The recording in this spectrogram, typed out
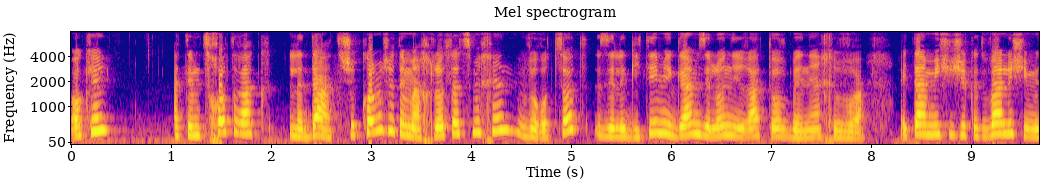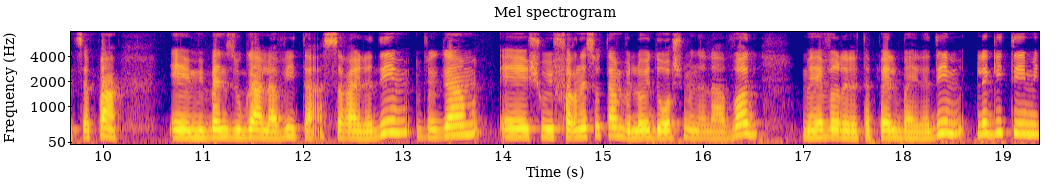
אוקיי? אתן צריכות רק לדעת שכל מה שאתן מאחלות לעצמכן ורוצות זה לגיטימי גם אם זה לא נראה טוב בעיני החברה. הייתה מישהי שכתבה לי שהיא מצפה אה, מבן זוגה להביא איתה עשרה ילדים וגם אה, שהוא יפרנס אותם ולא ידרוש ממנה לעבוד מעבר ללטפל בילדים, לגיטימי.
